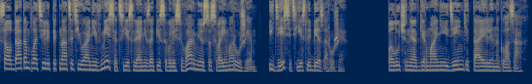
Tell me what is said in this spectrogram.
Солдатам платили 15 юаней в месяц, если они записывались в армию со своим оружием, и 10, если без оружия. Полученные от Германии деньги таяли на глазах.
